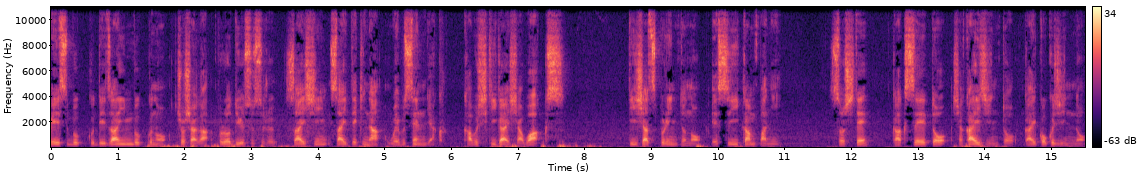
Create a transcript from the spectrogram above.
Facebook デザインブックの著者がプロデュースする最新最適な Web 戦略株式会社ワークス。T シャツプリントの SE カンパニー。そして学生と社会人と外国人の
